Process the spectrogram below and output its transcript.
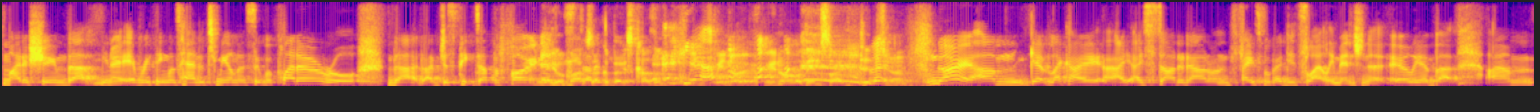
might assume that you know everything was handed to me on a silver platter, or that I've just picked up a phone and you're Mark started... Zuckerberg's cousin. yeah. we, we, know, we know the inside tips. But, you know. No, um, yeah, like I, I, I, started out on Facebook. I did slightly mention it earlier, but um,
